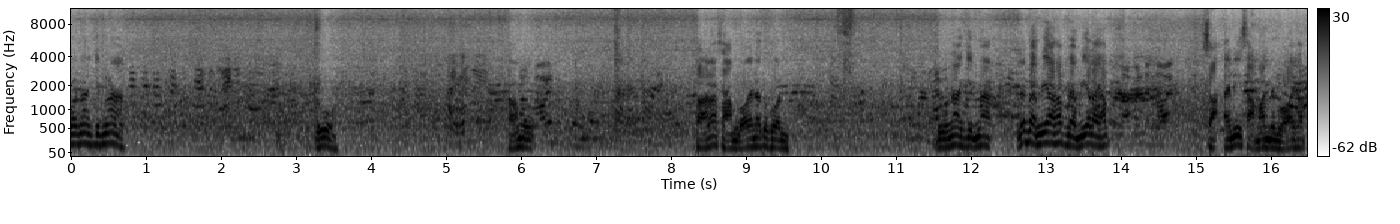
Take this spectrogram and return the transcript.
อะน่ากินมากดูขาหมูขาละสามร้อยนะทุกคน ดูน่ากินมาก แล้วแบบนี้ครับ แบบนี้อะไรครับร้านมันหนึ่งร้อยสะอันนี้สามพันหนึ่งร้อยครับ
